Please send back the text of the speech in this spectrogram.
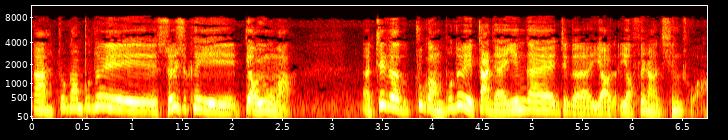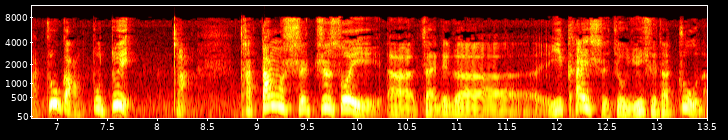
啊，驻港部队随时可以调用嘛？啊，这个驻港部队大家应该这个要要非常清楚啊。驻港部队，他当时之所以呃在这个一开始就允许他住呢，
